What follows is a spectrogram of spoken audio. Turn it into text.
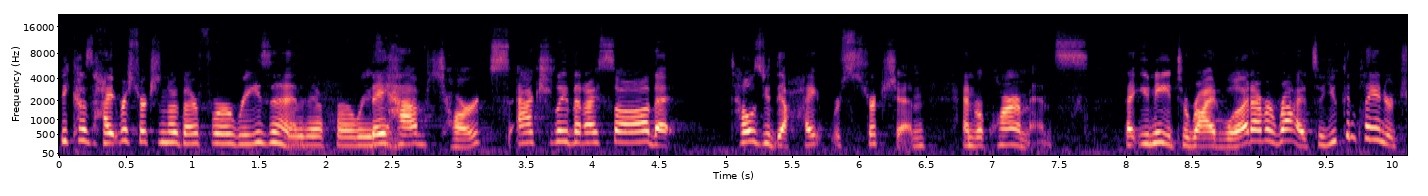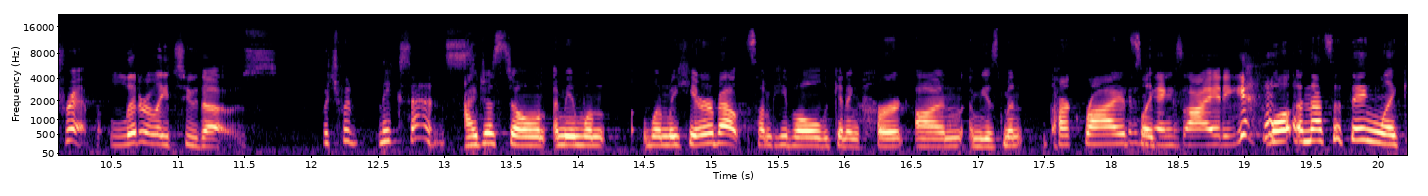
because height restrictions are there for a reason. They're there for a reason. They have charts actually that I saw that tells you the height restriction and requirements that you need to ride whatever ride. So you can plan your trip literally to those, which would make sense. I just don't. I mean, when when we hear about some people getting hurt on amusement park rides, like anxiety. well, and that's the thing. Like,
